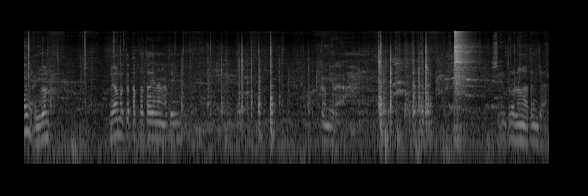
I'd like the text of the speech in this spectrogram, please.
Ayun. Ngayon magtatap na tayo ng ating camera. Sentro lang natin dyan.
